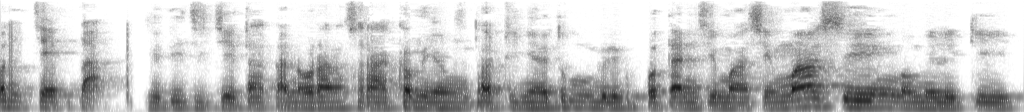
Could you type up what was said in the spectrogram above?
pencetak. Jadi diciptakan orang seragam yang tadinya itu memiliki potensi masing-masing, memiliki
